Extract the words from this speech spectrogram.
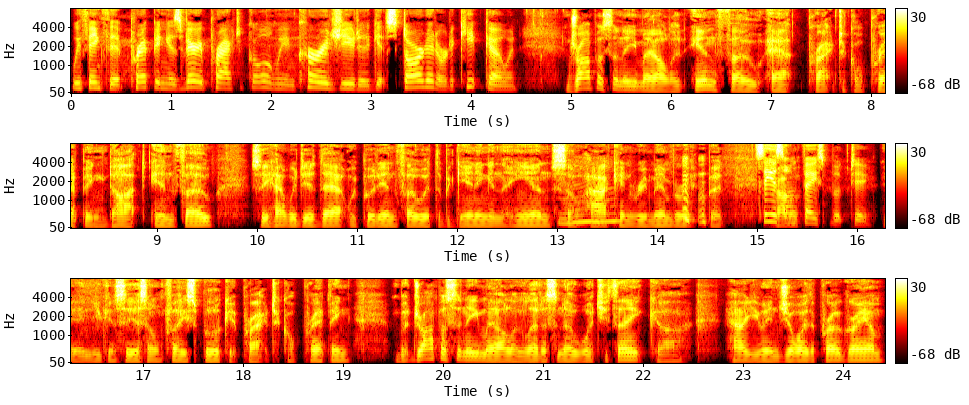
we think that prepping is very practical and we encourage you to get started or to keep going. Drop us an email at info at practicalprepping.info. See how we did that? We put info at the beginning and the end so I can remember it. But See us on Facebook too. and you can see us on Facebook at Practical Prepping. But drop us an email and let us know what you think, uh, how you enjoy the program,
